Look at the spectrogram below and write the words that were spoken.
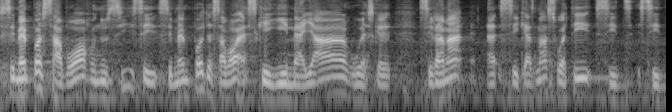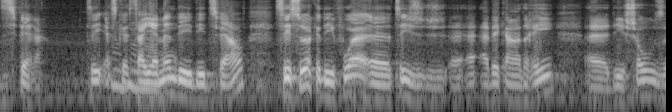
c'est- même pas savoir, nous aussi, c'est même pas de savoir est-ce qu'il est meilleur ou est-ce que c'est vraiment, euh, c'est quasiment souhaiter, c'est différent. Est-ce que ça y amène des, des différences? C'est sûr que des fois, euh, j- j- avec André, euh, des choses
